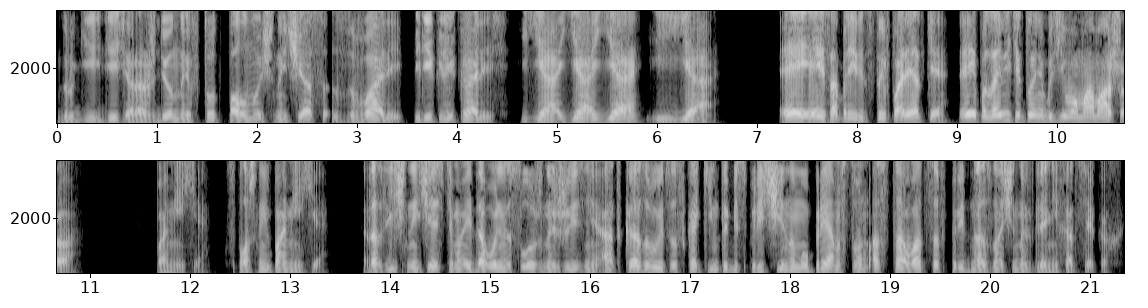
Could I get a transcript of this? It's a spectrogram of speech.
Другие дети, рожденные в тот полночный час, звали, перекликались. «Я, я, я и я!» «Эй, эй, сопливец, ты в порядке? Эй, позовите кто-нибудь его мамашу!» Помехи. Сплошные помехи. Различные части моей довольно сложной жизни отказываются с каким-то беспричинным упрямством оставаться в предназначенных для них отсеках.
